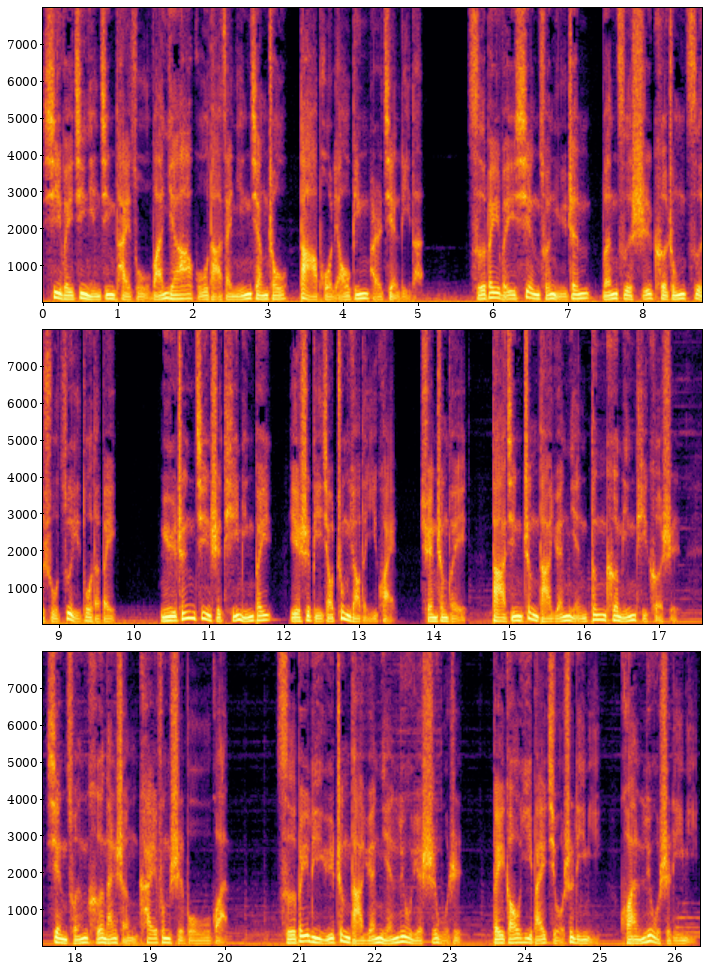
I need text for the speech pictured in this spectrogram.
系为纪念金太祖完颜阿骨打在宁江州大破辽兵而建立的。此碑为现存女真文字石刻中字数最多的碑。女真进士题名碑也是比较重要的一块，全称为大金正大元年登科名题刻石，现存河南省开封市博物馆。此碑立于正大元年六月十五日，碑高一百九十厘米，宽六十厘米，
